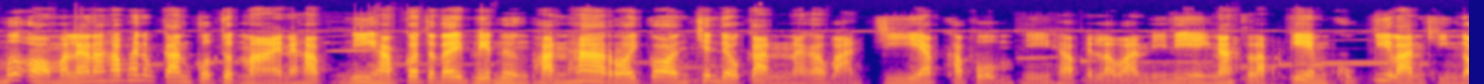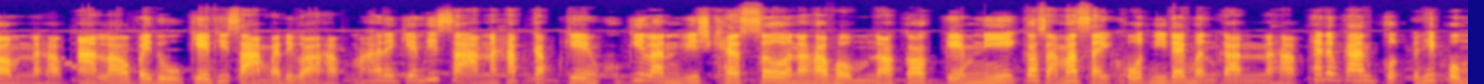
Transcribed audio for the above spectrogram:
เมื่อออกมาแล้วนะครับให้ทำการกดจดหมายนะครับนี่ครับก็จะได้เพชร1,500 ก้อน เช่นเดียวกันนะครับหวานเจี๊ยบครับผมนี่ครับเป็นรางวัลนี้นี่เองนะสำหรับเกม Cookie Run Kingdom นะครับอะเราไปดูเกมที่ 3 กันดีกว่าครับมาในเกมที่3นะครับกับเกม Cookie Run Wish Castle นะครับผมเนาะก็เกมนี้ก็สามารถใส่โค้ดนี้ได้เหมือนกันนะครับให้ทำการกดไปที่ปุ่ม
